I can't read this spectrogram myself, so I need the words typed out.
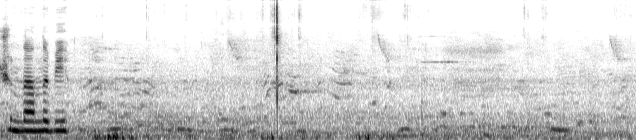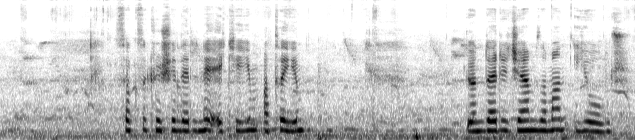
Şundan da bir saksı köşelerine ekeyim, atayım. Göndereceğim zaman iyi olur.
